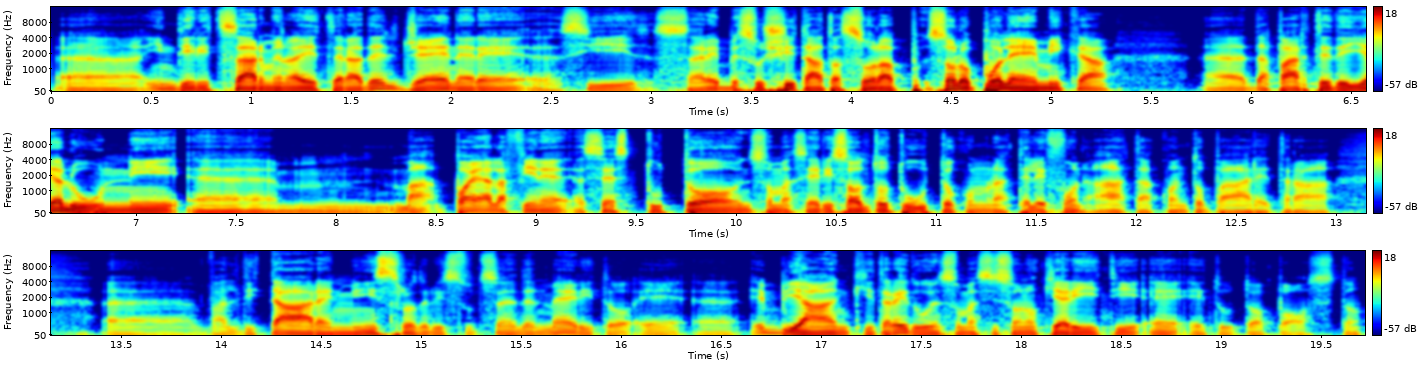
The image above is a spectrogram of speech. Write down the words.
eh, indirizzarmi una lettera del genere, si sarebbe suscitata solo, solo polemica da parte degli alunni, ehm, ma poi alla fine si è, tutto, insomma, si è risolto tutto con una telefonata, a quanto pare, tra eh, Valditara, il ministro dell'istruzione del merito, e, eh, e, Bianchi, tra i due, insomma, si sono chiariti e è tutto a posto.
